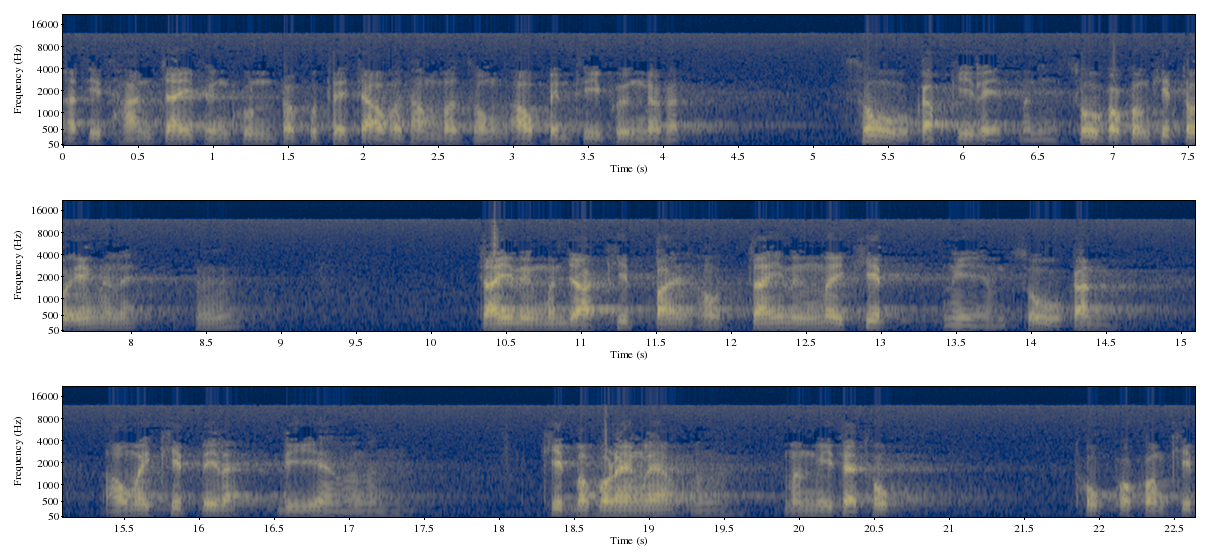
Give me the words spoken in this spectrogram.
อธิษฐานใจถึงคุณพระพุทธเจ้าพระธรรมพระสงฆ์เอาเป็นที่พึ่งแล้วก็สู้กับกิเลสมันนี่สู้กับความคิดตัวเองนั่นแหละใจหนึ่งมันอยากคิดไป เอาใจหนึ่งไม่คิด นี่มันสู้กัน เอาไม่คิดนี่แหละ ดีอย่างนั้นคิดมาพอแรงแล้วมันมีแต่ทุกข์ทุกข์ก็ความคิด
